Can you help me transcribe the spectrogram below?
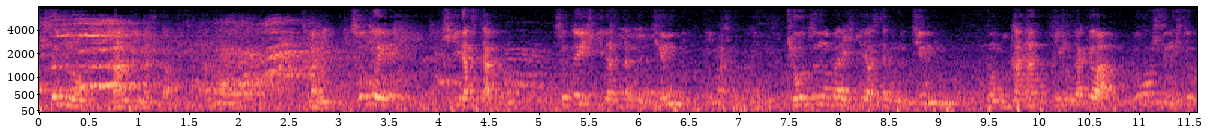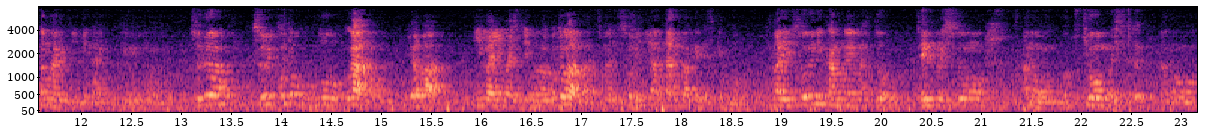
一つの何て言いますかあのつまり外へ引き出すための外へ引き出すための準備って言いましょうかね。共通の場合引き出すための準備の見方っていうのだけはどうしてもしとかないといけないっていうふうに思いますそれはそういうことがあのいわば今言いましたようなことが、まあ、つまりそれに当たるわけですけどもつまりそういうふうに考えますと禅の思想のあの仏教のあの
